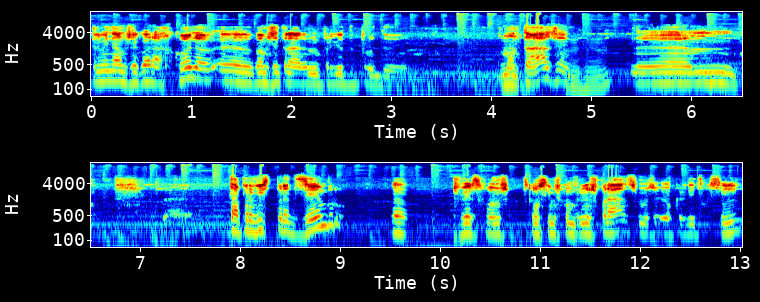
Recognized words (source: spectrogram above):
terminamos agora a recolha, vamos entrar no período de, de, de montagem. Uhum. está previsto para dezembro. Vamos ver se, vamos, se conseguimos cumprir os prazos, mas eu acredito que sim.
